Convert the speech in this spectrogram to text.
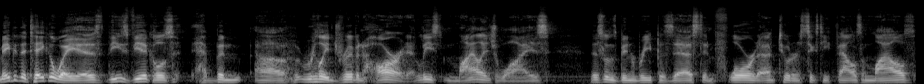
Maybe the takeaway is these vehicles have been uh, really driven hard, at least mileage wise. This one's been repossessed in Florida, 260,000 miles.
